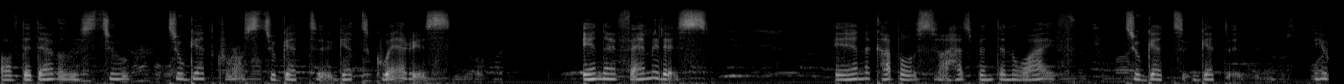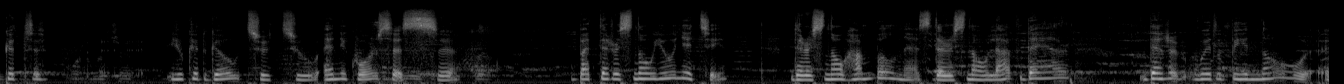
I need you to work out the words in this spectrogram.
of the devil is to to get cross, to get uh, get queries in uh, families, in couples, husband and wife, to get get. You could uh, you could go to to any courses, uh, but there is no unity. There is no humbleness. There is no love there. There will be no uh,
